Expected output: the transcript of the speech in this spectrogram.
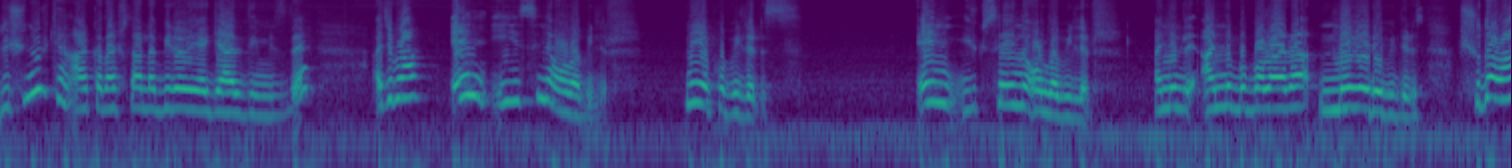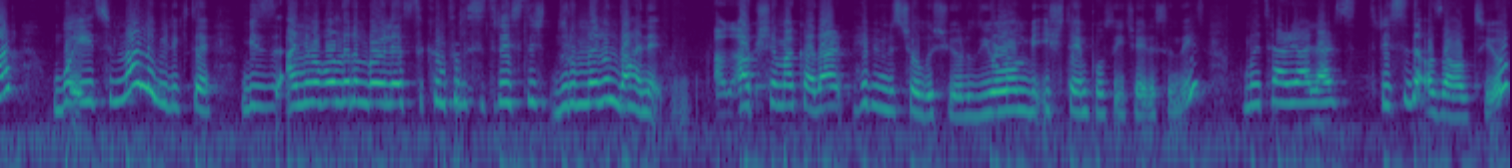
düşünürken arkadaşlarla bir araya geldiğimizde acaba en iyisi ne olabilir? Ne yapabiliriz? En yükseği ne olabilir? Anne, anne babalara ne verebiliriz? Şu da var, bu eğitimlerle birlikte biz anne babaların böyle sıkıntılı, stresli durumların da hani akşama kadar hepimiz çalışıyoruz. Yoğun bir iş temposu içerisindeyiz. Bu materyaller stresi de azaltıyor.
